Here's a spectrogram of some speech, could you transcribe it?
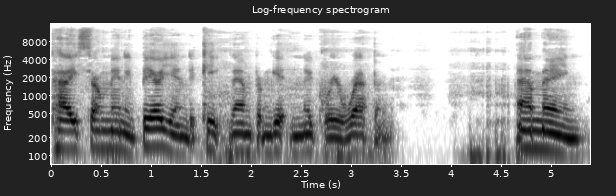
pay so many billion to keep them from getting nuclear weapons. I mean,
